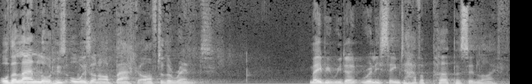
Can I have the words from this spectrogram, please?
or the landlord who's always on our back after the rent. Maybe we don't really seem to have a purpose in life.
